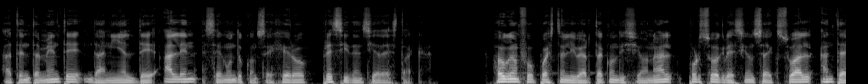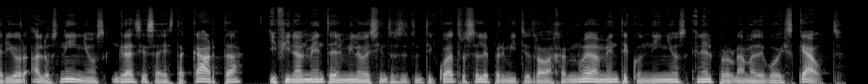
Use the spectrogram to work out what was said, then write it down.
Atentamente, Daniel D. Allen, segundo consejero, Presidencia de Estaca. Hogan fue puesto en libertad condicional por su agresión sexual anterior a los niños gracias a esta carta y finalmente en 1974 se le permitió trabajar nuevamente con niños en el programa de Boy Scout.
